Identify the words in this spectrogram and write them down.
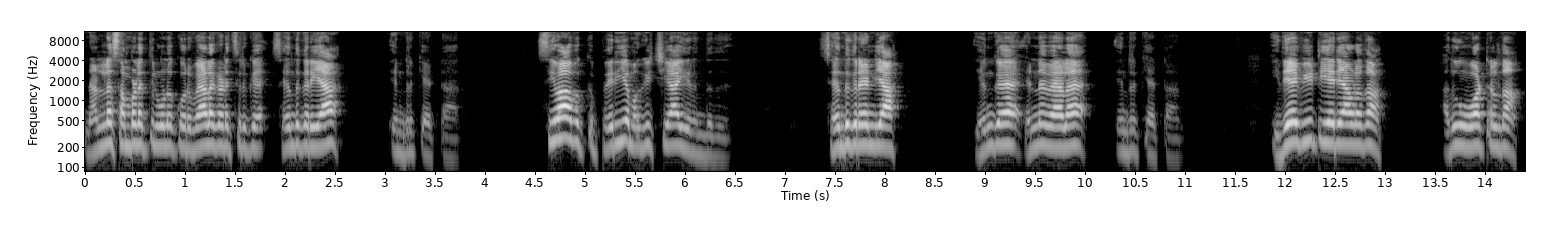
நல்ல சம்பளத்தில் உனக்கு ஒரு வேலை கிடைச்சிருக்கு சேர்ந்துக்கிறியா? என்று கேட்டார். சிவாவுக்கு பெரிய மகிழ்ச்சியாக இருந்தது. சேர்ந்துக்கிறேன்யா எங்கே என்ன வேலை? என்று கேட்டான். இதே வீட்டு ஏரியாவில் தான். அதுவும் ஹோட்டல் தான்.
